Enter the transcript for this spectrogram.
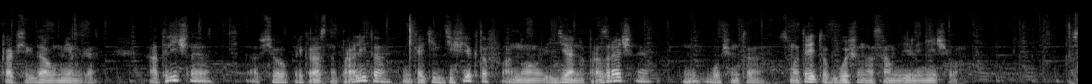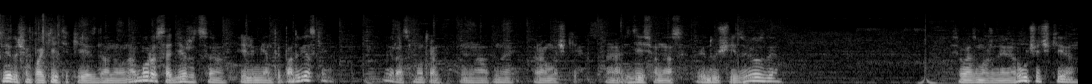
как всегда у Менга, отличное. Все прекрасно пролито, никаких дефектов, оно идеально прозрачное. Ну, в общем-то, смотреть тут больше на самом деле нечего. В следующем пакетике из данного набора содержатся элементы подвески. И рассмотрим на одной рамочке. А здесь у нас ведущие звезды, всевозможные ручечки,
